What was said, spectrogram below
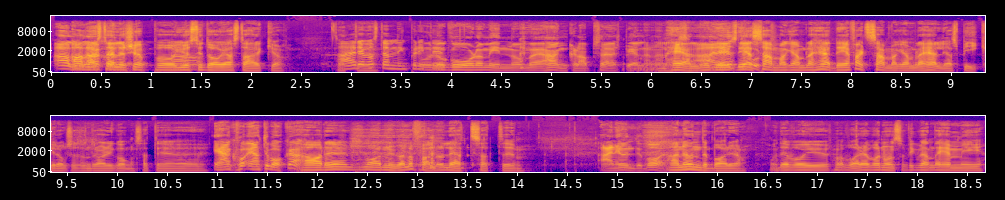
alla, Alla ställer sig upp och Ja. just idag är jag stark ja. Så nej det eh, var stämning på Och då riktigt. går de in och med handklapp så här spelarna. häl, Ja, det, det, är samma gamla häl, det är faktiskt samma gamla härliga speaker också som drar igång så att det Är han, är han tillbaka? Ja det var nu i alla fall och lät så att eh, Han är underbar. han är underbar ja. Och det var ju, vad var det, det var någon som fick vända hem i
